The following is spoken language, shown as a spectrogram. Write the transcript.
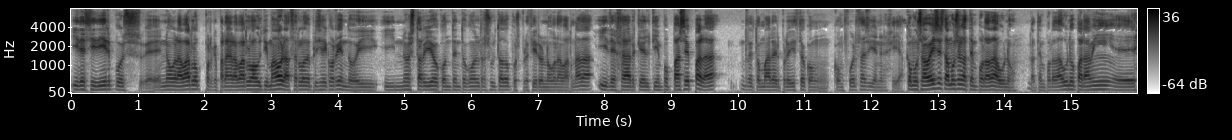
y decidir pues eh, no grabarlo porque para grabarlo a última hora hacerlo deprisa y corriendo y, y, no estar yo contento con el resultado pues prefiero no grabar nada y dejar que el tiempo pase para retomar el proyecto con, con fuerzas y energía. Como sabéis estamos en la temporada 1 la temporada 1 para mí eh,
